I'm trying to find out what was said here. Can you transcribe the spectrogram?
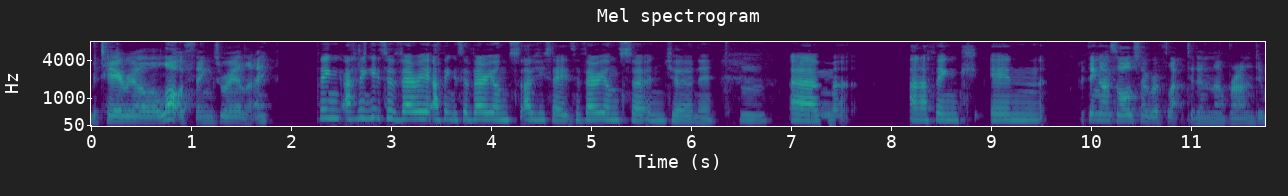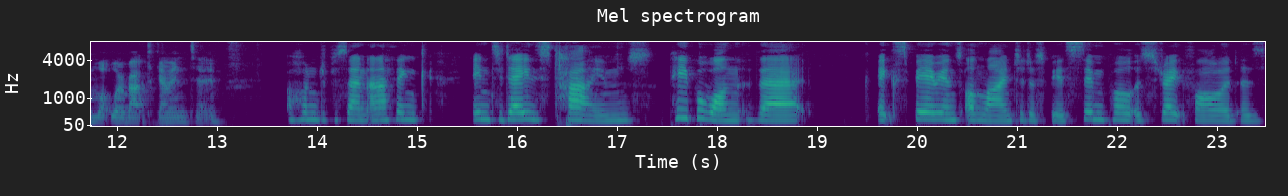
material, a lot of things really. I think I think it's a very I think it's a very un, as you say it's a very uncertain journey. Hmm. Um, and I think in I think that's also reflected in their brand in what we're about to go into. A hundred percent, and I think in today's times, people want their experience online to just be as simple, as straightforward, as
